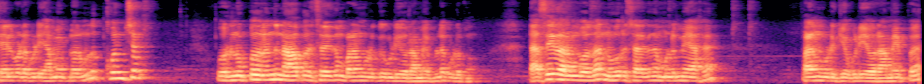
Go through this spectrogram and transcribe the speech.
செயல்படக்கூடிய அமைப்பில் வரும்போது கொஞ்சம் ஒரு முப்பதுலேருந்து நாற்பது சதவீதம் பலன் கொடுக்கக்கூடிய ஒரு அமைப்பில் கொடுக்கும். தசை வரும்போது தான் நூறு சதவீதம் முழுமையாக பலன் கொடுக்கக்கூடிய ஒரு அமைப்பை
